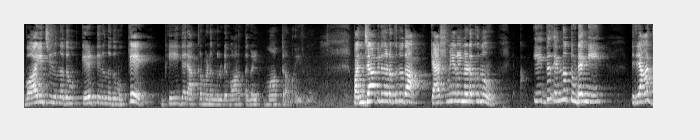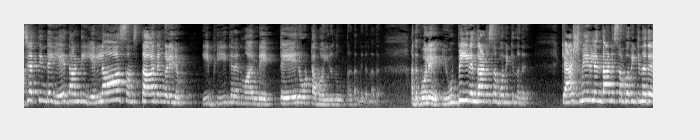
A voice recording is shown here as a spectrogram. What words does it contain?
വായിച്ചിരുന്നതും കേട്ടിരുന്നതുമൊക്കെ ഭീകരാക്രമണങ്ങളുടെ വാർത്തകൾ മാത്രമായിരുന്നു. പഞ്ചാബിൽ നടക്കുന്നതാ കാശ്മീരിൽ നടക്കുന്നു. ഇത് എന്ന് തുടങ്ങി രാജ്യത്തിന്റെ ഏതാണ്ട് എല്ലാ സംസ്ഥാനങ്ങളിലും ഈ ഭീകരന്മാരുടെ തേരോട്ടമായിരുന്നു നടന്നിരുന്നത്. അതുപോലെ യു പിയിൽ എന്താണ് സംഭവിക്കുന്നത്? കാശ്മീരിൽ എന്താണ് സംഭവിക്കുന്നത്?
